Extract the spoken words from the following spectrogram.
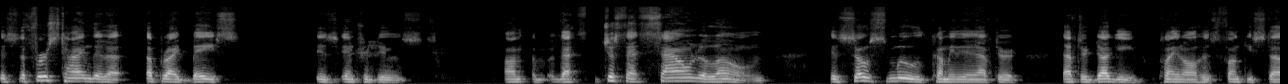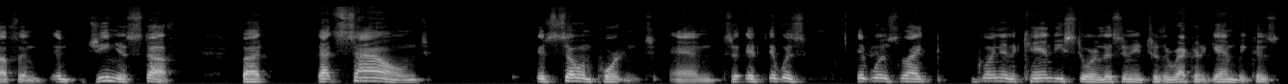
it's the first time that a upright bass is introduced on that just that sound alone is so smooth coming in after after Dougie playing all his funky stuff and, and genius stuff but that sound is so important and it, it was it was like going in a candy store listening to the record again because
